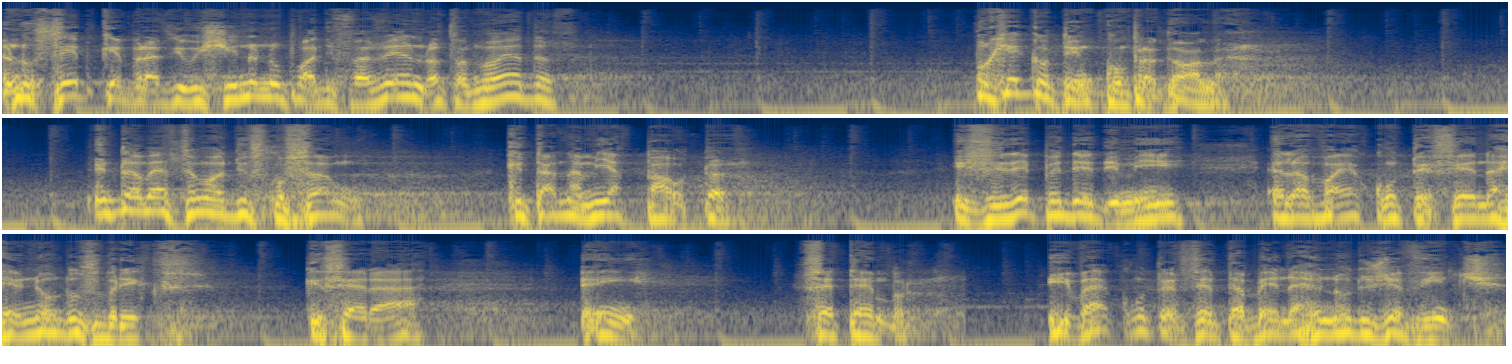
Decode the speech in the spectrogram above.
Eu não sei porque Brasil e China não podem fazer as nossas moedas. Por que, que eu tenho que comprar dólar? Então essa é uma discussão que está na minha pauta. E se depender de mim, ela vai acontecer na reunião dos BRICS, que será em setembro. E vai acontecer também na reunião do G20,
